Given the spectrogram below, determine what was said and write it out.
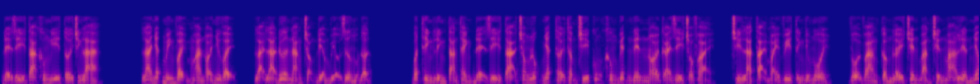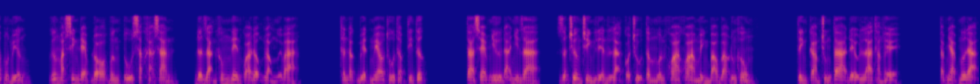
để gì ta không nghĩ tới chính là la nhất minh vậy mà nói như vậy lại là đưa nàng trọng điểm biểu dương một đợt bất thình lình tán thành để gì tạ trong lúc nhất thời thậm chí cũng không biết nên nói cái gì cho phải chỉ là tại máy vi tính đĩu môi vội vàng cầm lấy trên bàn chiến mã liền nhấp một miếng gương mặt xinh đẹp đỏ bừng tú sắc khả san đơn giản không nên quá động lòng người ba thần đặc biệt meo thu thập tin tức ta xem như đã nhìn ra dẫn chương trình liền là có chủ tâm muốn khoa khoa mình bảo bảo đúng không tình cảm chúng ta đều là thằng hề tập nhạc mưa đạn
